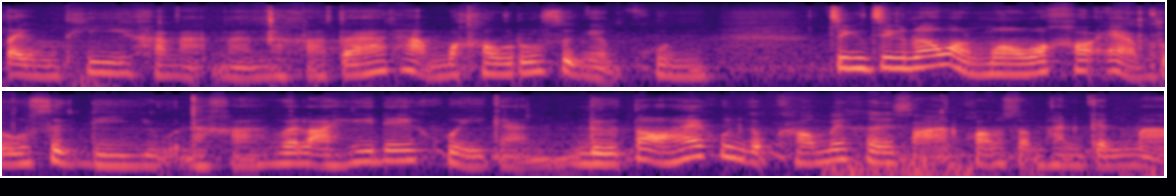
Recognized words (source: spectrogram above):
เต็มที่ขนาดนั้นนะคะ แต่ถ้าถามว่าเขารู้สึกอย่างคุณ จริง ๆ แล้วหวานมองว่าเขาแอบรู้สึกดีอยู่นะคะ เวลาที่ได้คุยกัน หรือต่อให้คุณกับเขาไม่เคยสานความสัมพันธ์กันมา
